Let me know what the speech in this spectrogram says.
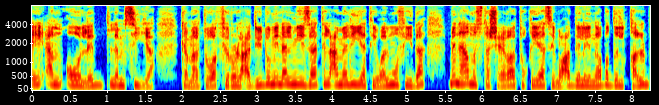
AM OLED لمسية كما توفر العديد من الميزات العملية والمفيدة منها مستشعرات قياس معدل نبض القلب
